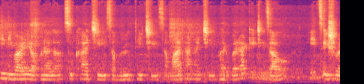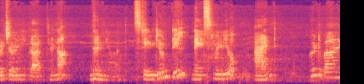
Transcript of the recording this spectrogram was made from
ही दिवाळी आपणाला सुखाची समृद्धीची समाधानाची भरभराटीची जावो. हीच ईश्वरचरणी प्रार्थना. धन्यवाद. Stay tuned till next video and goodbye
